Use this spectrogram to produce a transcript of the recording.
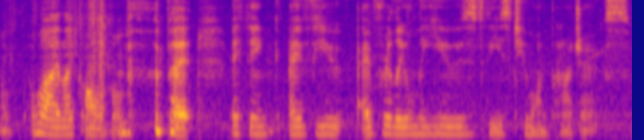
Oh, well, I like all of them, but I think I've, I've really only used these two on projects.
